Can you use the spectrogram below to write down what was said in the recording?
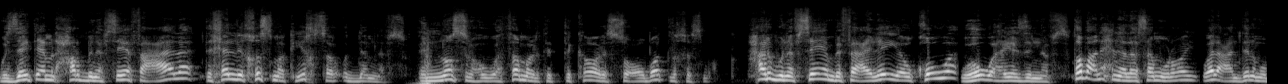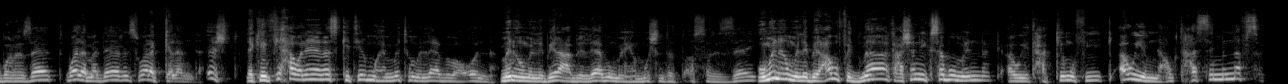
وإزاي تعمل حرب نفسية فعالة تخلي خصمك يخسر قدام نفسه؟ النصر هو ثمرة ابتكار الصعوبات لخصمك. حاربه نفسيا بفاعلية وقوة وهو هيزن نفسه. طبعا إحنا لا ساموراي ولا عندنا مبارزات ولا مدارس ولا الكلام ده. قشطة. لكن في حوالينا ناس كتير مهمتهم اللعب بعقولنا. منهم اللي بيلعب للعب وما يهموش أنت تتأثر إزاي. ومنهم اللي بيلعبوا في دماغك عشان يكسبوا منك أو يتحكموا فيك أو يمنعوك تحسن من نفسك.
